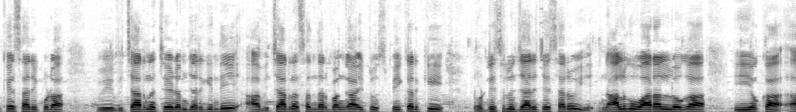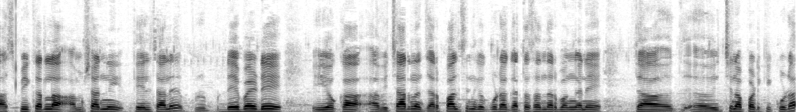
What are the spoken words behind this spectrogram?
ఒకేసారి కూడా విచారణ చేయడం జరిగింది. ఆ విచారణ సందర్భంగా ఇటు స్పీకర్కి నోటీసులు జారీ చేశారు. ఈ నాలుగు వారాల్లోగా ఈ యొక్క స్పీకర్ల అంశాన్ని తేల్చాలి. డే బై డే ఈ యొక్క ఆ విచారణ జరపాల్సిందిగా కూడా గత సందర్భంగానే ఇచ్చినప్పటికీ కూడా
